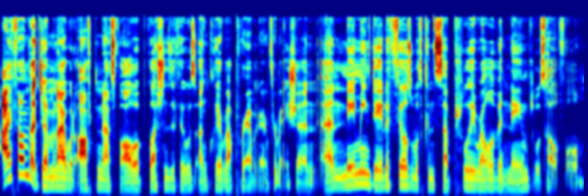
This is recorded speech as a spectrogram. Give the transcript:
I found that Gemini would often ask follow up questions if it was unclear about parameter information, and naming data fields with conceptually relevant names was helpful.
